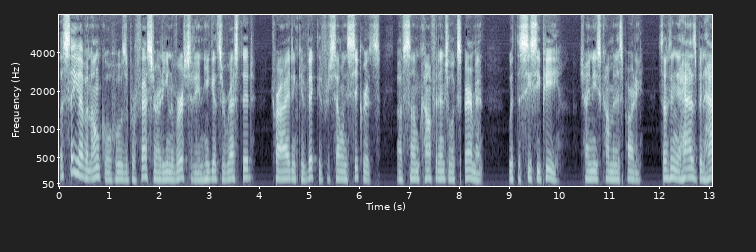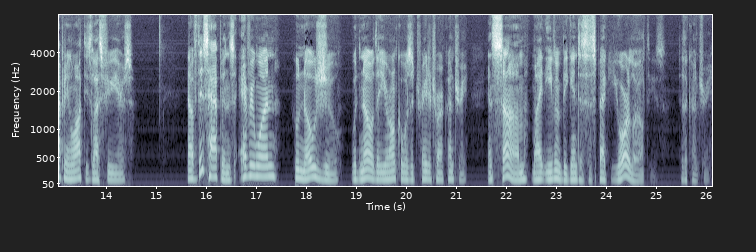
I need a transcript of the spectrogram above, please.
Let's say you have an uncle who is a professor at a university and he gets arrested, tried, and convicted for selling secrets of some confidential experiment with the CCP, Chinese Communist Party, something that has been happening a lot these last few years. Now, if this happens, everyone who knows you would know that your uncle was a traitor to our country, and some might even begin to suspect your loyalties to the country.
